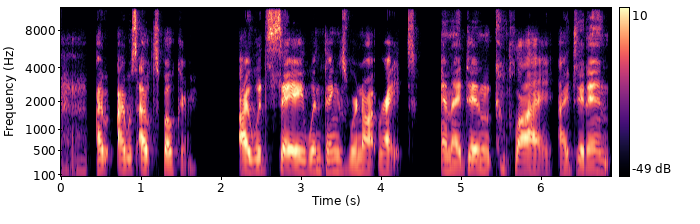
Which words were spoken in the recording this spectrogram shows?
uh, I, I was outspoken. I would say when things were not right and I didn't comply. I didn't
